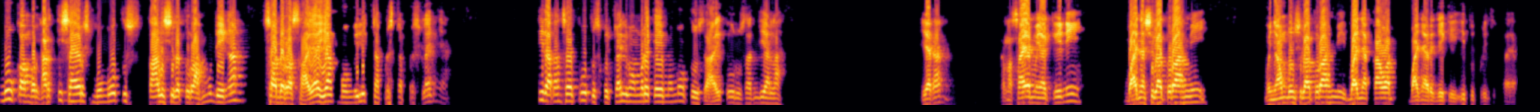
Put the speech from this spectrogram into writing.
Bukan berarti saya harus memutus tali silaturahmi dengan saudara saya yang memilih capres-capres lainnya. Tidak akan saya putus, kecuali mereka yang memutus. Nah, itu urusan dia lah. Ya kan? Karena saya meyakini banyak silaturahmi, menyambung silaturahmi, banyak kawan, banyak rezeki. Itu prinsip saya.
